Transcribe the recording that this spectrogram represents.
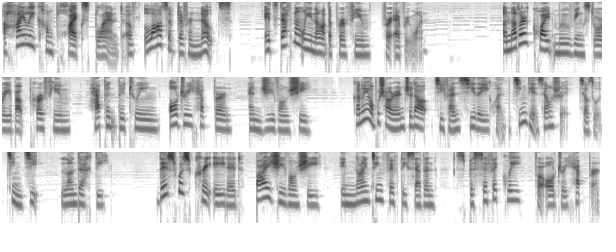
a highly complex blend of lots of different notes. It's definitely not the perfume for everyone. Another quite moving story about perfume happened between Audrey Hepburn and Givenchy. 可能有不少人知道纪梵希的一款经典香水叫做禁忌 L'Interdit. This was created by Givenchy in 1957 specifically for Audrey Hepburn.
